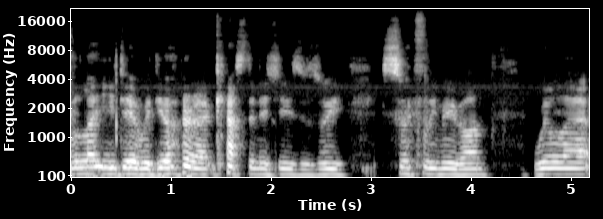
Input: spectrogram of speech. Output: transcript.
we'll let you deal with your uh, casting issues as we swiftly move on. We'll uh,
